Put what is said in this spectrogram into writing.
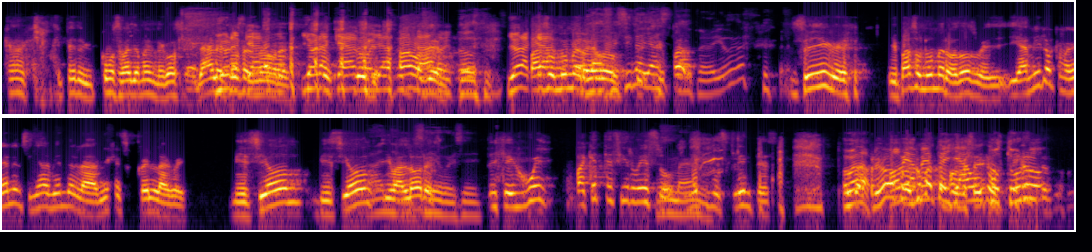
"Ca- ¿qué pedo? ¿Cómo se va a llamar el negocio? Ya ¿Y le ahora puse qué el hago? nombre. ¿Y ahora qué hago? Ya sentado y todo. ¿Y ahora qué Paso hago? número La dos. oficina ya Pa- está, pero yo ahora... Sí, güey. Y paso número dos, güey. Y a mí lo que me habían enseñado bien de la vieja escuela, güey. Misión, visión Ah, y valores. sí, güey, sí. Dije, güey, ¿para qué te sirve eso? No No, tienes clientes. O Bueno, sea, obviamente ya un futuro, clientes, ¿no?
